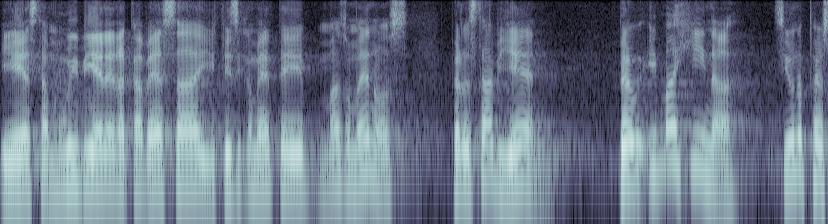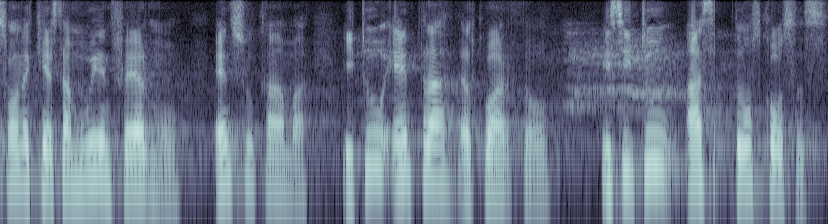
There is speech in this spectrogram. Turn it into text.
Y está muy bien en la cabeza y físicamente más o menos, pero está bien. Pero imagina si una persona que está muy enfermo, en su cama y tú entras al cuarto y si tú haces dos cosas,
